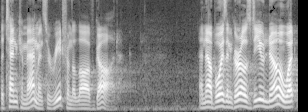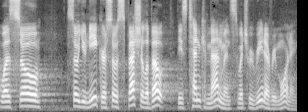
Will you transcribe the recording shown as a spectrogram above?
the Ten Commandments, we read from the law of God. And now, boys and girls, do you know what was so, so unique or so special about these Ten Commandments, which we read every morning?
